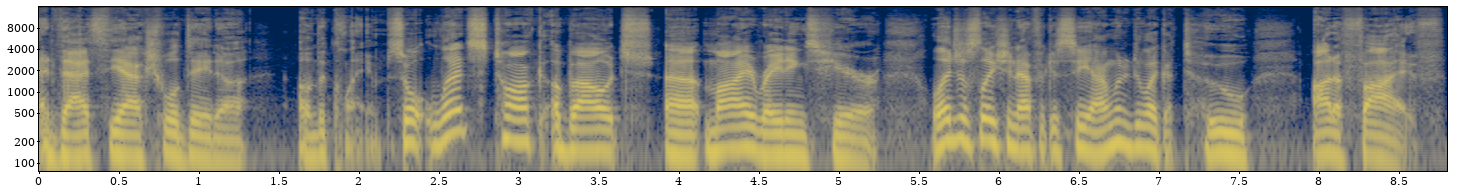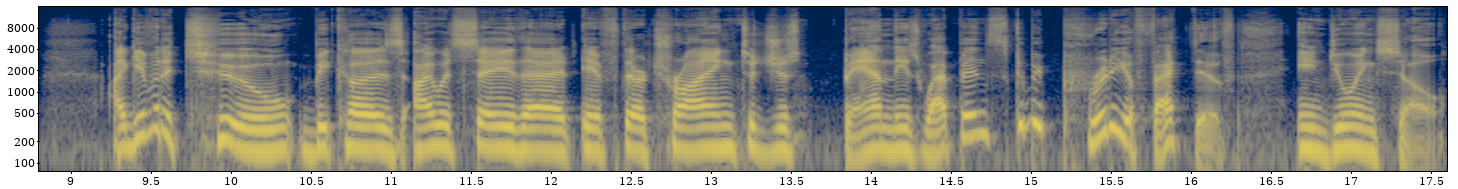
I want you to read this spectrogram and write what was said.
and that's the actual data of the claim. So let's talk about uh, my ratings here. Legislation efficacy i'm going to do like a two out of five. I give it a two because i would say that if they're trying to just ban these weapons could be pretty effective in doing so.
